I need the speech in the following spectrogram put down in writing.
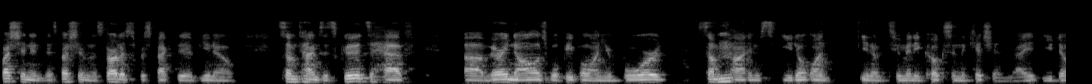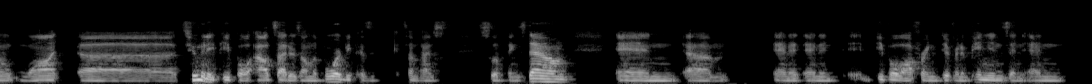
question, and especially from the startup's perspective, you know, sometimes it's good to have uh, very knowledgeable people on your board. Sometimes mm-hmm. you don't want you know too many cooks in the kitchen, right? You don't want uh, too many people outsiders on the board because it can sometimes slow things down, and um, and it, and it, people offering different opinions and and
